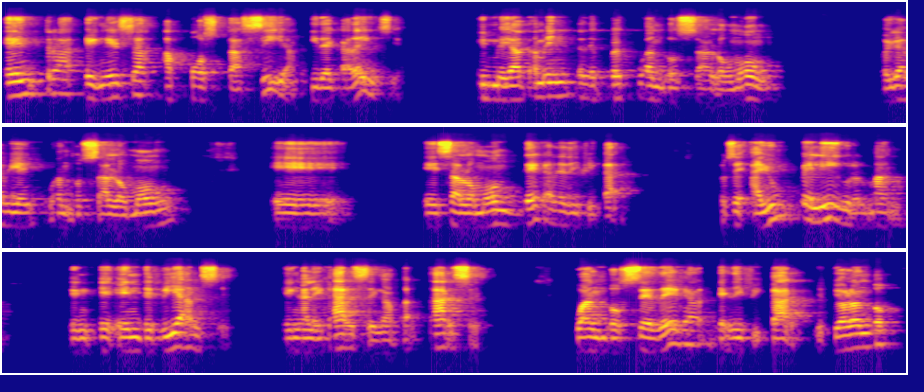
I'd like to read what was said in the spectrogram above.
entra en esa apostasía y decadencia, inmediatamente después cuando Salomón, oiga bien, cuando Salomón, eh, eh, Salomón deja de edificar. Entonces hay un peligro, hermano, en, en desviarse, en alejarse, en apartarse, cuando se deja de edificar. Estoy hablando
